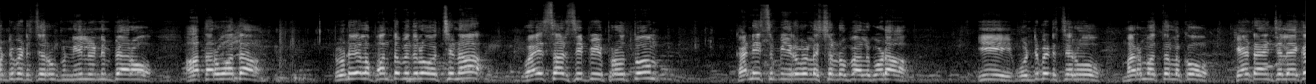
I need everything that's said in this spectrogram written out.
ఒంటిపెట్టి చెరువుకు నీళ్ళు నింపారో ఆ తర్వాత రెండు వేల పంతొమ్మిదిలో వచ్చిన వైఎస్ఆర్సీపీ ప్రభుత్వం కనీసం ఇరవై లక్షల రూపాయలు కూడా ఈ ఒంటిపెట్టి చెరువు మరమ్మతులకు కేటాయించలేక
